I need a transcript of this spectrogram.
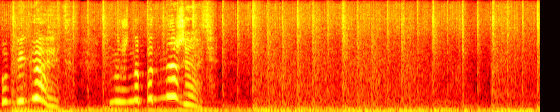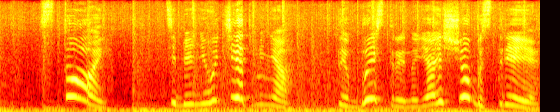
Убегает! Нужно поднажать! Стой! Тебе не уйти от меня! Ты быстрый, но я еще быстрее!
